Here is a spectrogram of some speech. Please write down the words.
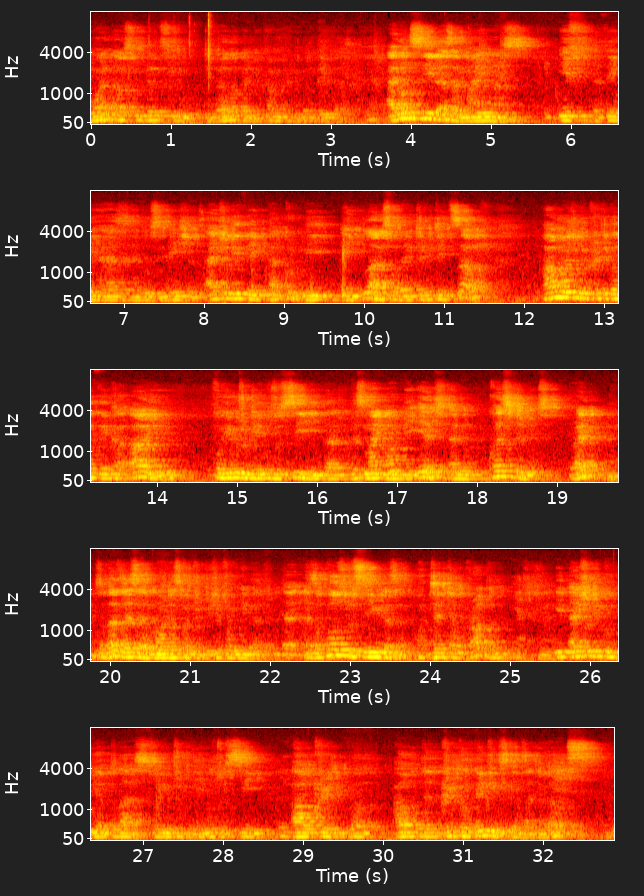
We want our students to develop and become critical thinkers. I don't see it as a minus if the thing has hallucinations. I actually think that could be a plus for the activity itself. How much of a critical thinker are you for you to be able to see that this might not be it and question it, right? So that's just a modest contribution from me, but uh, as opposed to seeing it as a potential problem, it actually could be a plus for you to be able to see how critical, how the critical thinking skills are developed.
